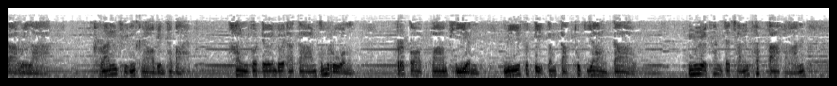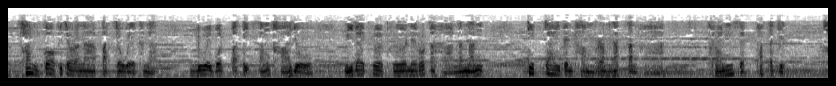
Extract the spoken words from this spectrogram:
กาลเวลา ครั้นถึงคราวเบญทบาท ท่านก็เดินโดยอาการสำรวม ประกอบความเพียร มีสติกำกับทุกย่างก้าว เมื่อท่านจะฉันพัตตาหาร ท่านก็พิจารณาปัจเจเวขณะ ด้วยบทปฏิสังขาโยมิได้เพลิดเพลินในรสอาหารนั้นๆ จิตใจเป็นธรรมรำนับตัณหา ครั้นเสร็จพัตจิตท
